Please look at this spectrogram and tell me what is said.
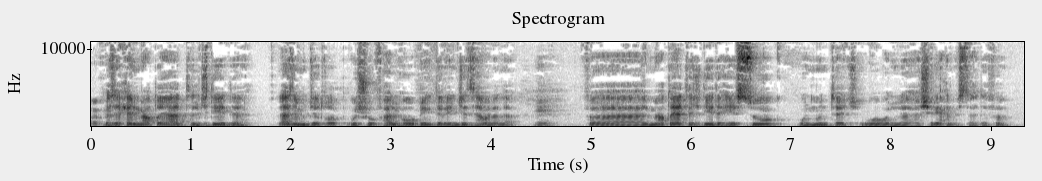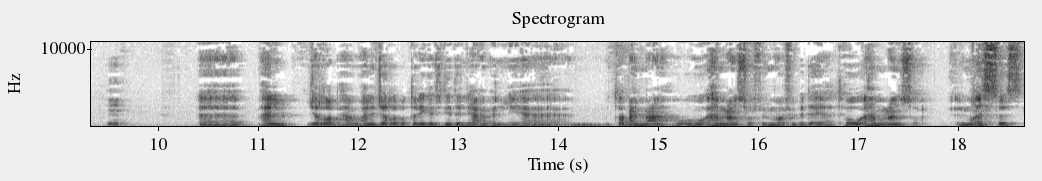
أوكي. بس الحين المعطيات الجديدة لازم يجرب ويشوف هل هو بيقدر ينجزها ولا لا. مم. فالمعطيات الجديدة هي السوق والمنتج والشريحة المستهدفة. آه، هل جربها وهل جرب الطريقة الجديدة اللي اللي آه، طبعا معاه هو أهم عنصر في في البدايات. هو أهم عنصر. المؤسس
